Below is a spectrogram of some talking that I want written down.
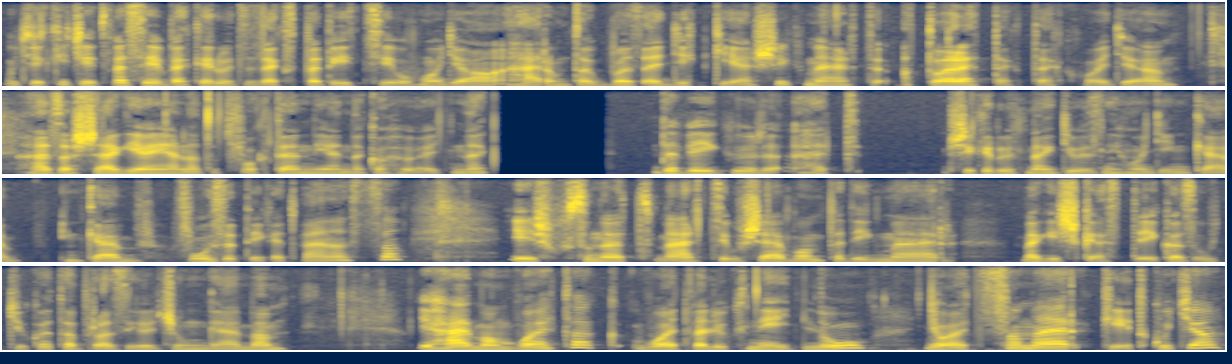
úgyhogy kicsit veszélybe került az expedíció, hogy a három tagból az egyik kiesik, mert attól rettegtek, hogy házassági ajánlatot fog tenni ennek a hölgynek. De végül hát sikerült meggyőzni, hogy inkább, inkább fózatéket válassza, és 25 márciusában pedig már meg is kezdték az útjukat a brazil dzsungelben. Ugye hárman voltak, volt velük négy ló, nyolc szamár, két kutya,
